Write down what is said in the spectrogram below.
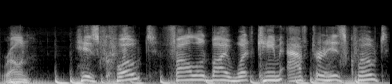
Rona. His quote, followed by what came after his quote,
